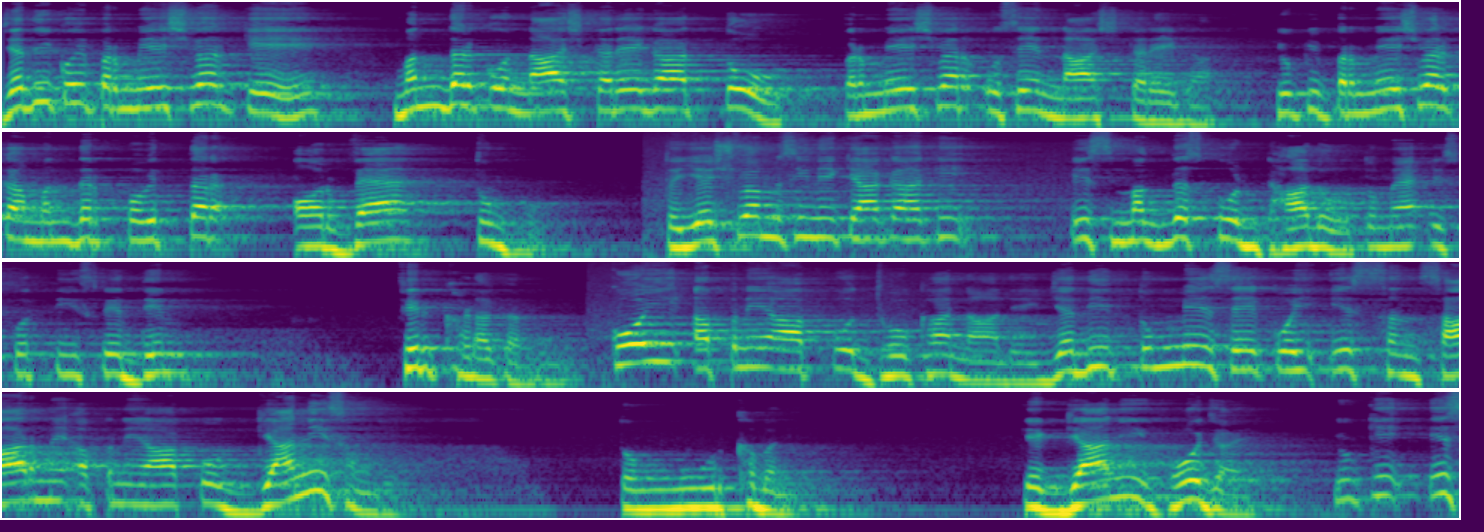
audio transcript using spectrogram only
یدی کوئی پرمیشور کے مندر کو ناش کرے گا تو پرمیشور اسے ناش کرے گا، کیونکہ پرمیشور کا مندر پوتر اور وہ تم ہو۔ تو یشوا مسیح نے کیا کہا کہ اس مقدس کو ڈھا دو، تو میں اس کو تیسرے دن پھر کھڑا کر دوں۔ کوئی اپنے آپ کو دھوکہ نہ دے، یدی تم میں سے کوئی اس سنسار میں اپنے آپ کو گیانی سمجھے، تو مورکھ بنے۔ کہ گیانی ہو جائے، کیونکہ اس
